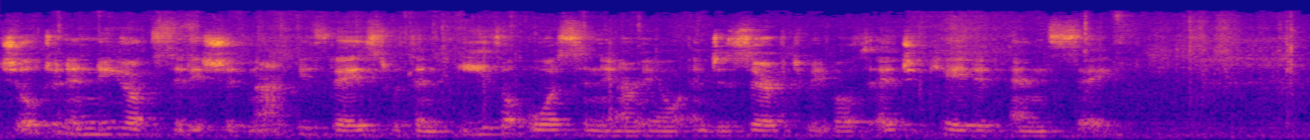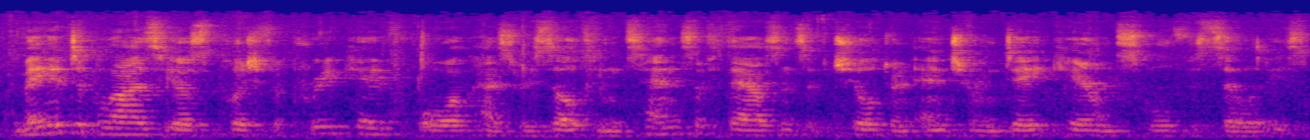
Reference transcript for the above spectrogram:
Children in New York City should not be faced with an either-or scenario and deserve to be both educated and safe. Mayor de Blasio's push for pre-K for all has resulted in tens of thousands of children entering daycare and school facilities.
